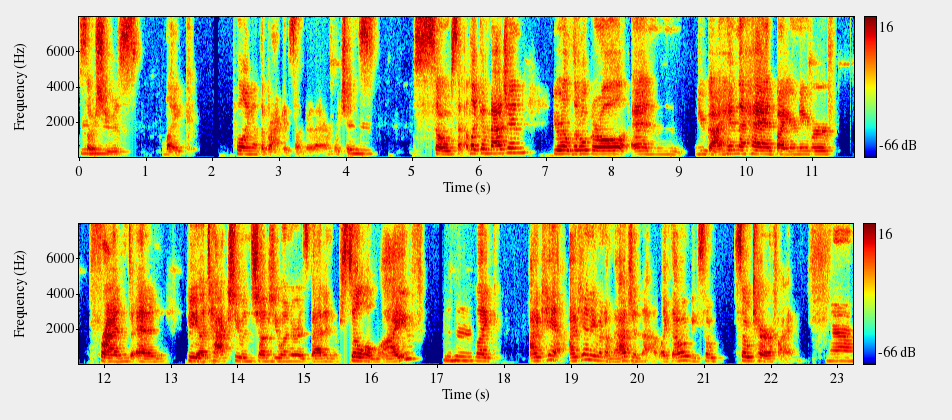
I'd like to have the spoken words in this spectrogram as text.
so she Mm. was like pulling at the brackets under there which is so sad like imagine you're a little girl and you got hit in the head by your neighbor friend and he attacks you and shoves you under his bed and you're still alive Mhm. like i can't i can't even imagine that like that would be so so terrifying Yeah.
